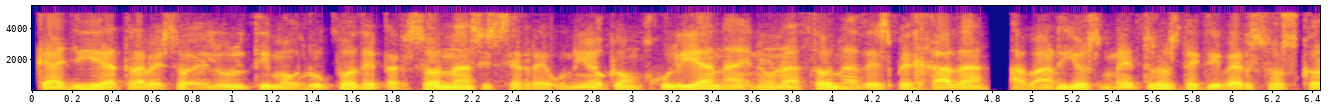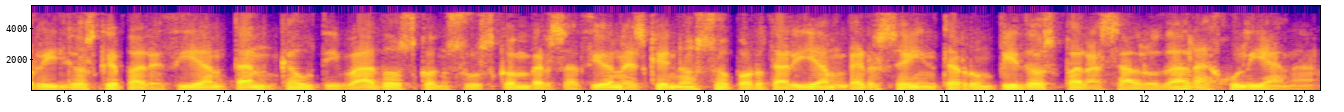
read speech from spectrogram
Calle atravesó el último grupo de personas y se reunió con Juliana en una zona despejada, a varios metros de diversos corrillos que parecían tan cautivados con sus conversaciones que no soportarían verse interrumpidos para saludar a Juliana.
